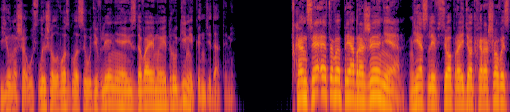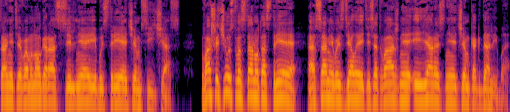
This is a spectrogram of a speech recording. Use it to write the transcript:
Юноша услышал возгласы удивления, издаваемые другими кандидатами. «В конце этого преображения, если все пройдет хорошо, вы станете во много раз сильнее и быстрее, чем сейчас. Ваши чувства станут острее, а сами вы сделаетесь отважнее и яростнее, чем когда-либо.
